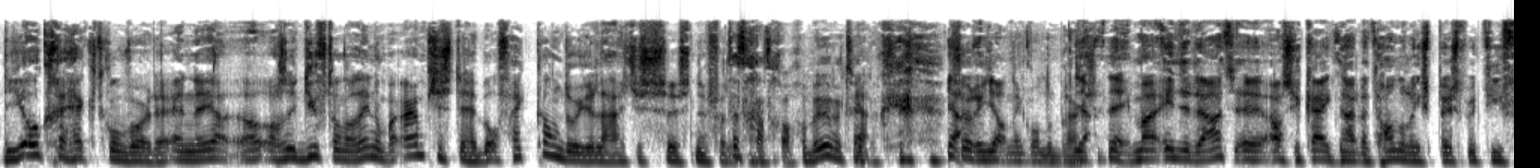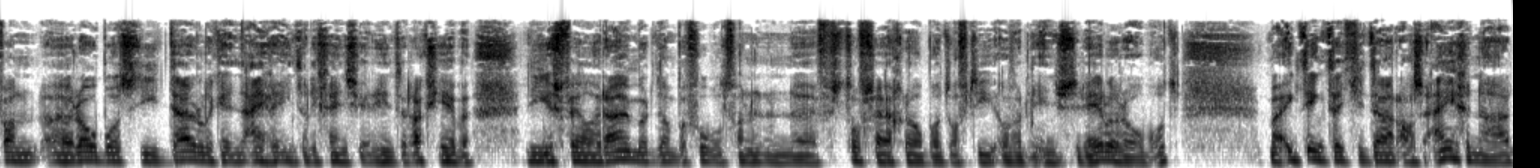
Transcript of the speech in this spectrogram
die ook gehackt kon worden. En ja, als, die hoeft dan alleen nog maar armpjes te hebben, of hij kan door je laadjes snuffelen. Dat gaat gewoon gebeuren natuurlijk. Ja. Sorry Jan, ik onderbrak ja, Nee, maar inderdaad, als je kijkt naar het handelingsperspectief van robots die duidelijk een eigen intelligentie en interactie hebben, die is veel ruimer dan bijvoorbeeld van een uh, stofzuigrobot of, die, of een industriële robot. Maar ik denk dat je daar als eigenaar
